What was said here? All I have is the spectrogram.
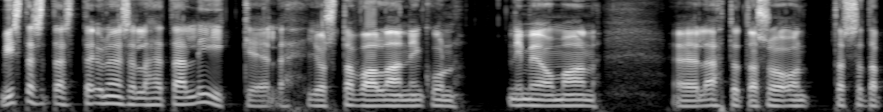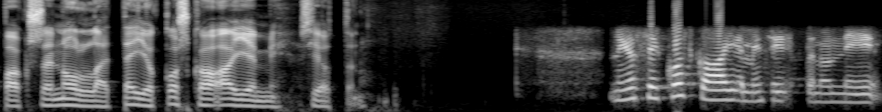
Mistä sitä sitten yleensä lähdetään liikkeelle, jos tavallaan niin kuin nimenomaan lähtötaso on tässä tapauksessa nolla, että ei ole koskaan aiemmin sijoittanut? No jos ei koskaan aiemmin sijoittanut, niin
